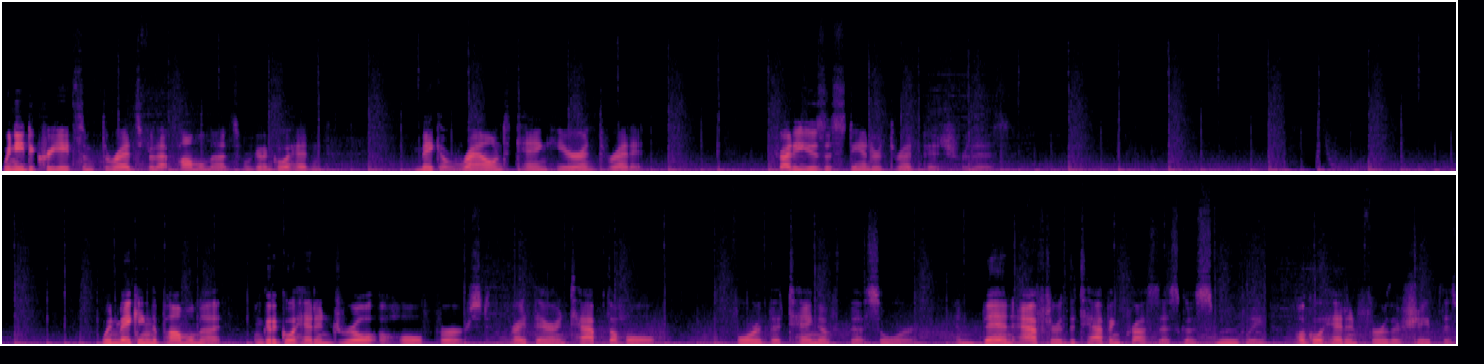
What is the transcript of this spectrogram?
We need to create some threads for that pommel nut, so we're going to go ahead and make a round tang here and thread it. Try to use a standard thread pitch for this. When making the pommel nut, I'm going to go ahead and drill a hole first, right there, and tap the hole for the tang of the sword. And then, after the tapping process goes smoothly, I'll go ahead and further shape this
